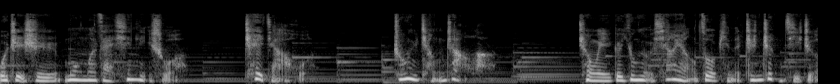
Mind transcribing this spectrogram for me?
我只是默默在心里说，这家伙终于成长了，成为一个拥有向阳作品的真正记者。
